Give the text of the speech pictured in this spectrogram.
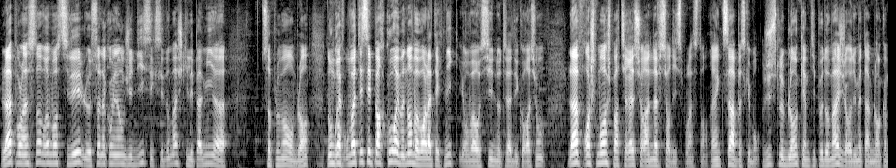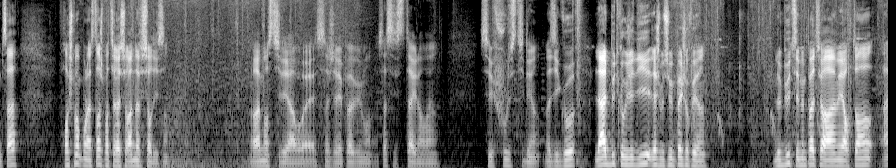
là, pour l'instant, vraiment stylé. Le seul inconvénient que j'ai dit, c'est que c'est dommage qu'il ait pas mis tout simplement en blanc. Donc bref, on va tester le parcours et maintenant on va voir la technique et on va aussi noter la décoration. Là, franchement, je partirais sur un 9 sur 10 pour l'instant. Rien que ça, parce que bon, juste le blanc qui est un petit peu dommage. J'aurais dû mettre un blanc comme ça. Franchement, pour l'instant, je partirais sur un 9 sur 10. Vraiment stylé, ah ouais, ça j'avais pas vu moi. Ça c'est style en vrai. Hein. C'est full stylé, hein. Vas-y, go. Là, le but, comme j'ai dit, là je me suis même pas échauffé. Hein. Le but, c'est même pas de faire un meilleur temps. Ah,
